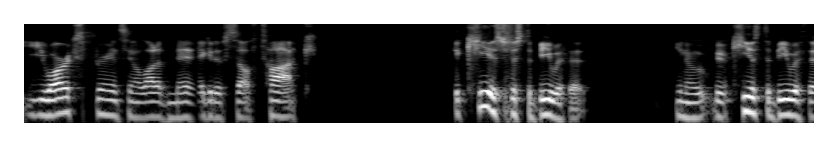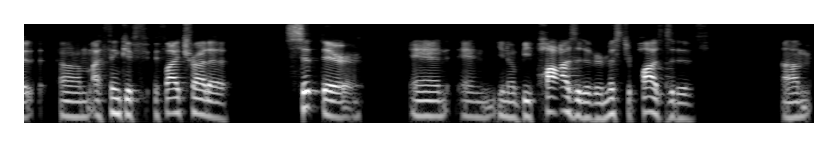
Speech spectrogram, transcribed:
you are experiencing a lot of negative self-talk the key is just to be with it. You know the key is to be with it. Um, i think if if i try to sit there and and you know be positive or mr positive um,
